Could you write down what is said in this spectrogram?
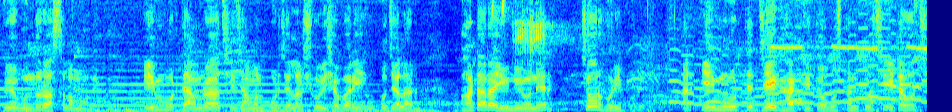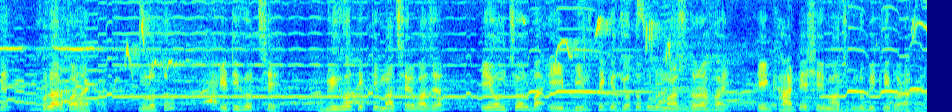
প্রিয় বন্ধুরা আসসালামু আলাইকুম। এই মুহূর্তে আমরা আছি জামালপুর জেলার সরিষাবাড়ি উপজেলার ভাটারা ইউনিয়নের চরহরিপুরে। আর এই মুহূর্তে যে ঘাটটিতে অবস্থান করছি এটা হচ্ছে খোলারপাড়া ঘাট। মূলত এটি হচ্ছে বৃহৎ একটি মাছের বাজার। এই অঞ্চল বা এই বিল থেকে যতগুলো মাছ ধরা হয় এই ঘাটে সেই মাছগুলো বিক্রি করা হয়।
